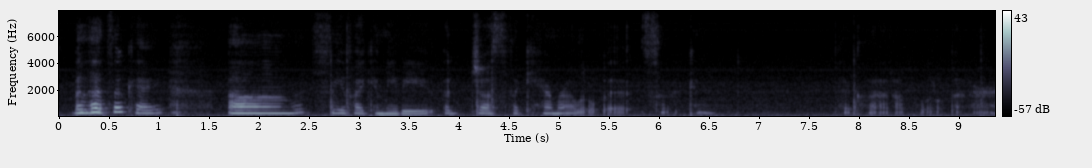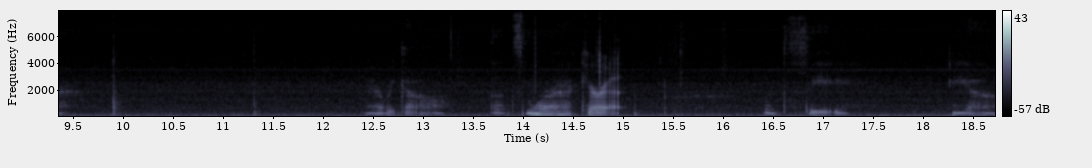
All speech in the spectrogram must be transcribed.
but that's okay. Um, let's see if I can maybe adjust the camera a little bit so I can pick that up a little better. There we go. That's more accurate. Let's see. Yeah.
